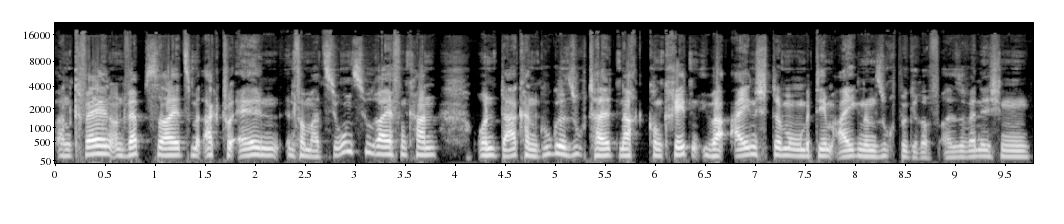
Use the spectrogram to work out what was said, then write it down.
an Quellen und Websites mit aktuellen Informationen zugreifen kann. Und da kann Google sucht halt nach konkreten Übereinstimmungen mit dem eigenen Suchbegriff. Also wenn ich ein,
